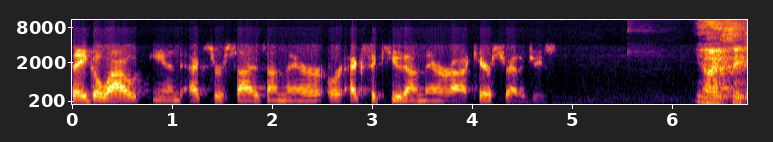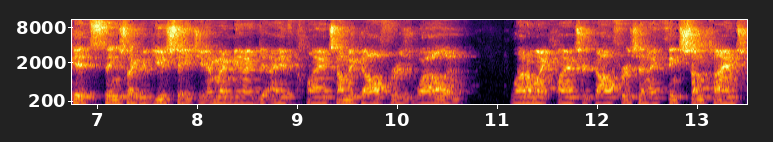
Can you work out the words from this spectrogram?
they go out and exercise on their or execute on their uh, care strategies? Yeah, I think it's things like what you say, Jim. I mean, I, I have clients, I'm a golfer as well, and a lot of my clients are golfers. And I think sometimes,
